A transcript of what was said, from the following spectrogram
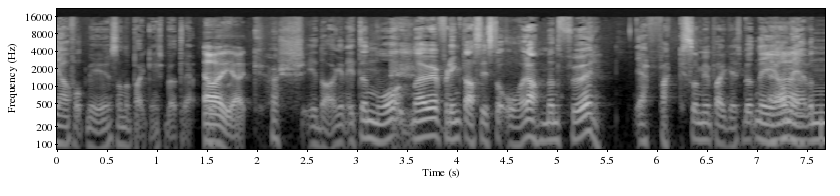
Jeg har fått mye sånne parkingsbøter. jeg. Ja, ja. Kørs i dagen. Ikke nå, nå er vi flinke de siste åra, men før. Jeg fikk så mye parkeringsbøter. Ned av og Neven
